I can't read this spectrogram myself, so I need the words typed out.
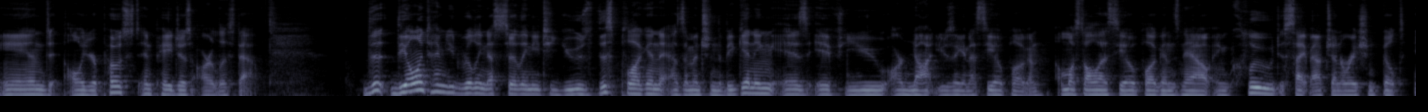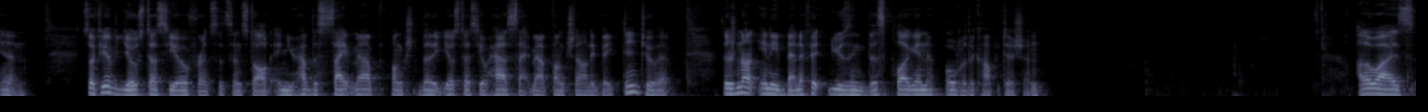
and all your posts and pages are listed out. The, the only time you'd really necessarily need to use this plugin, as I mentioned in the beginning, is if you are not using an SEO plugin. Almost all SEO plugins now include sitemap generation built in. So if you have Yoast SEO, for instance, installed and you have the sitemap function, the Yoast SEO has sitemap functionality baked into it, there's not any benefit using this plugin over the competition. Otherwise,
